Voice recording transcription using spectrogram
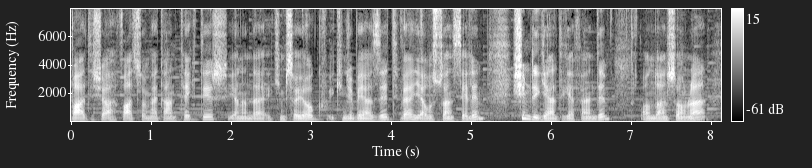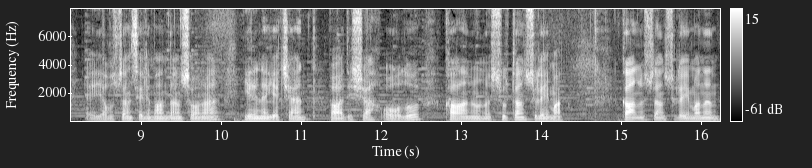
Padişah Fatih Sultan Han tektir. Yanında kimse yok. İkinci Beyazıt ve Yavuz Sultan Selim. Şimdi geldik efendim. Ondan sonra e, Yavuz Sultan Selim Han'dan sonra yerine geçen padişah oğlu Kanuni Sultan Süleyman. Kanuni Sultan Süleyman'ın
